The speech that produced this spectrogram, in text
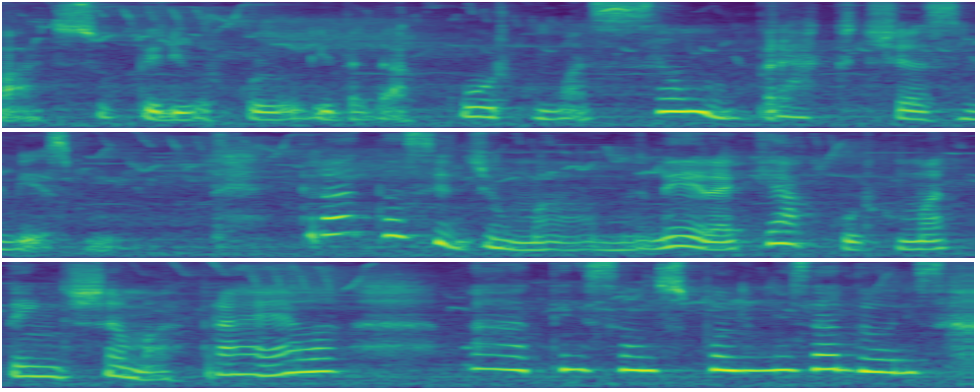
parte superior colorida da cúrcuma são brácteas mesmo. Trata-se de uma maneira que a cúrcuma tem de chamar para ela a atenção dos polinizadores.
